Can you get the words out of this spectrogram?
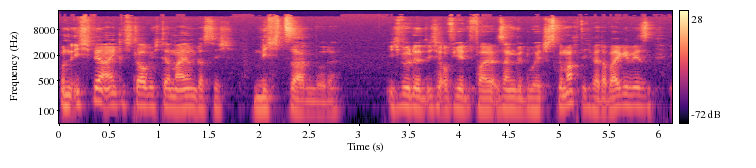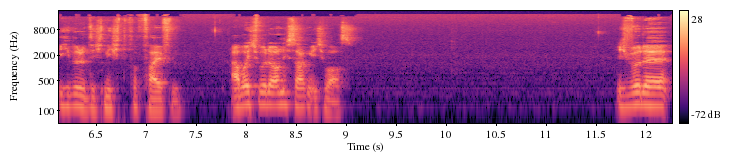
Und ich wäre eigentlich, glaube ich, der Meinung, dass ich nichts sagen würde. Ich würde dich auf jeden Fall sagen, du hättest es gemacht, ich wäre dabei gewesen. Ich würde dich nicht verpfeifen. Aber ich würde auch nicht sagen, ich war's. Ich würde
